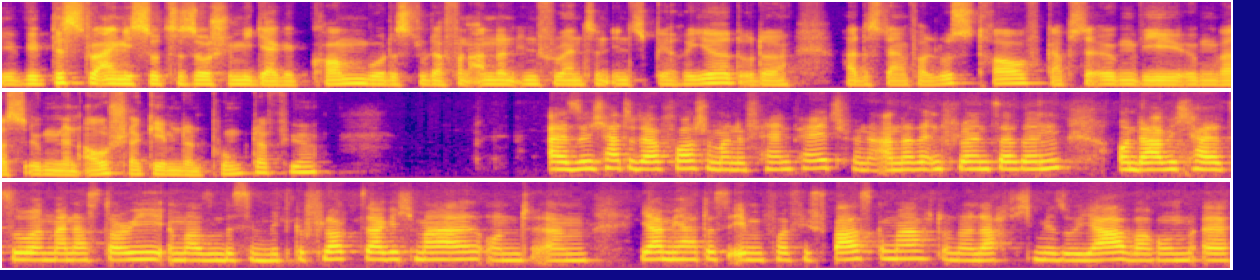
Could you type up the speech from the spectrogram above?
Okay, wie bist du eigentlich so zu Social Media gekommen? Wurdest du da von anderen Influencern inspiriert oder hattest du einfach Lust drauf? Gab es da irgendwie irgendwas, irgendeinen ausschlaggebenden Punkt dafür? Also ich hatte davor schon mal eine Fanpage für eine andere Influencerin und da habe ich halt so in meiner Story immer so ein bisschen mitgeflockt, sage ich mal. Und ähm, ja, mir hat das eben voll viel Spaß gemacht und dann dachte ich mir so, ja, warum äh,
